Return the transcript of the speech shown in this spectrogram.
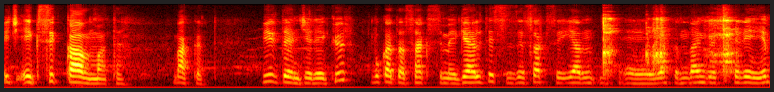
Hiç eksik kalmadı. Bakın. Bir tencere kür. Bu kadar saksime geldi. Size saksıyı yan, e, yakından göstereyim.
